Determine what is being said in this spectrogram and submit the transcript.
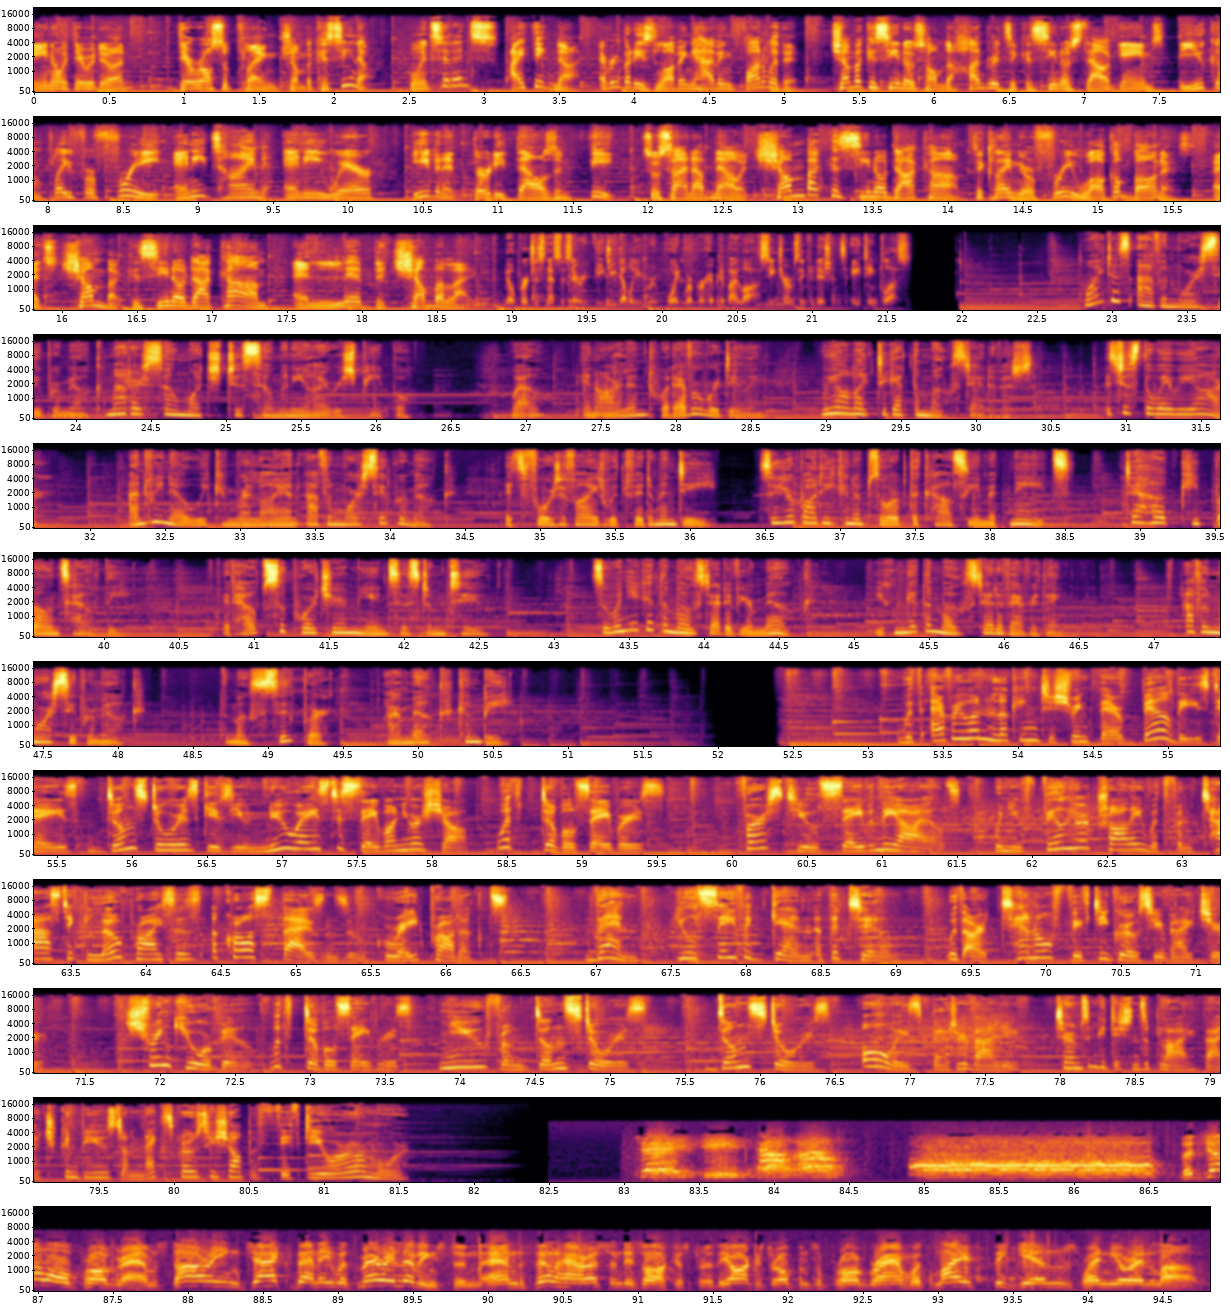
and you know what they were doing? They were also playing Chumba Casino. Coincidence? I think not. Everybody's loving having fun with it. Chumba Casino is home to hundreds of casino-style games that you can play for free anytime, anywhere, even at 30,000 feet. So sign up now at ChumbaCasino.com to claim your free welcome bonus. That's ChumbaCasino.com and live the Chumba life. No purchase necessary. VGW Group. Void were prohibited by law. See terms and conditions. 18 plus. Why does Avonmore Supermilk matter so much to so many Irish people? Well, in Ireland, whatever we're doing, we all like to get the most out of it. It's just the way we are. And we know we can rely on Avonmore Supermilk. It's fortified with vitamin D, so your body can absorb the calcium it needs to help keep bones healthy. It helps support your immune system too. So when you get the most out of your milk, you can get the most out of everything. Avonmore Supermilk. The most super our milk can be. With everyone looking to shrink their bill these days, Dunnes Stores gives you new ways to save on your shop with double savers. First, you'll save in the aisles when you fill your trolley with fantastic low prices across thousands of great products. Then, you'll save again at the till with our 10.50 grocery voucher. Shrink your bill with double savers, new from Dunnes Stores. Dunnes Stores, always better value. Terms and conditions apply. Voucher can be used on next grocery shop of 50 euro or more. J-E-L-L. The Jello program starring Jack Benny with Mary Livingstone and Phil Harris and his orchestra. The orchestra opens the program with Life Begins When You're in Love.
